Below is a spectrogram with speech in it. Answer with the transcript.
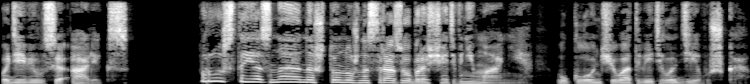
подивился Алекс. Просто я знаю, на что нужно сразу обращать внимание, — уклончиво ответила девушка.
